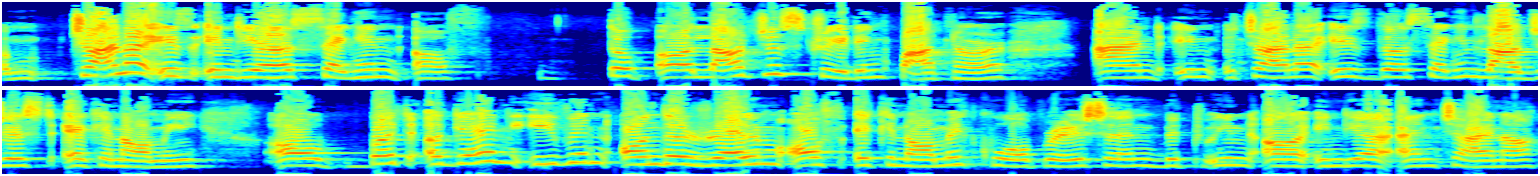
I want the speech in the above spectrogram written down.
um, China is India's second of the uh, largest trading partner and in China is the second largest economy. Uh, but again, even on the realm of economic cooperation between uh, India and China,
